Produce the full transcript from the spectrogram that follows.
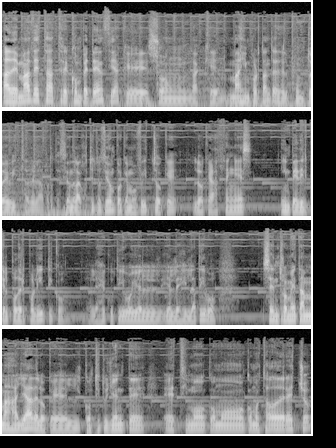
Además de estas tres competencias, que son las que más importantes desde el punto de vista de la protección de la Constitución, porque hemos visto que lo que hacen es impedir que el poder político, el ejecutivo y el, y el legislativo, se entrometan más allá de lo que el constituyente estimó como, como Estado de Derecho.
